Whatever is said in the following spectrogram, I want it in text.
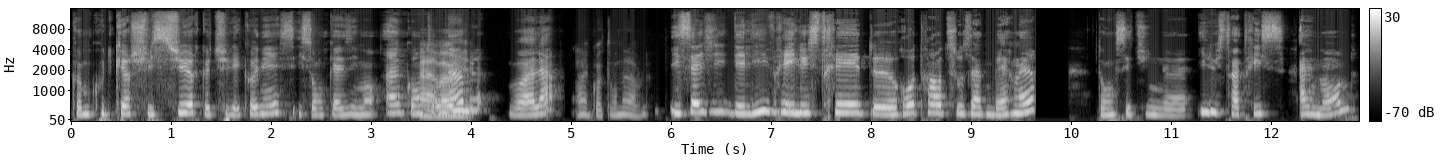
comme coup de cœur. Je suis sûre que tu les connais. Ils sont quasiment incontournables. Ah bah voilà. Incontournables. Il s'agit des livres illustrés de Rotraud Susanne Berner. Donc c'est une euh, illustratrice allemande.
